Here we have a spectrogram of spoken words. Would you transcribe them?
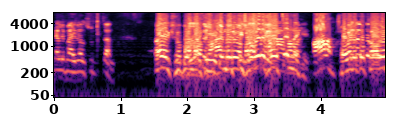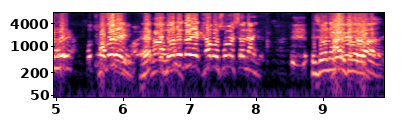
খালি ভাইরাল সবাই খাওয়াবেন না? জনগণের খাব সমস্যা নাই জনগণ খাওয়াবেন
